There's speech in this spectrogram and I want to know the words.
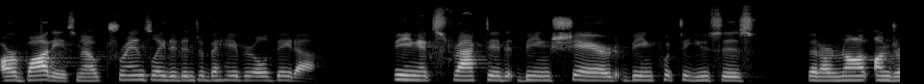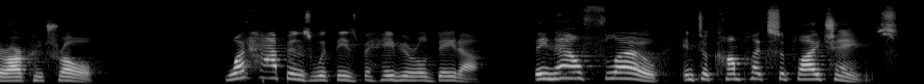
our bodies now translated into behavioral data being extracted, being shared, being put to uses that are not under our control. What happens with these behavioral data? They now flow into complex supply chains.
